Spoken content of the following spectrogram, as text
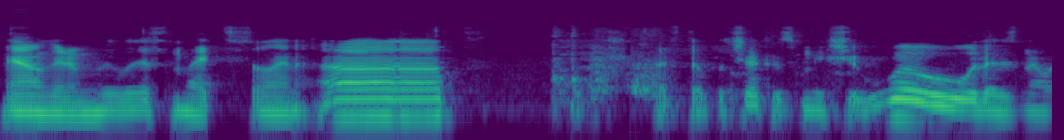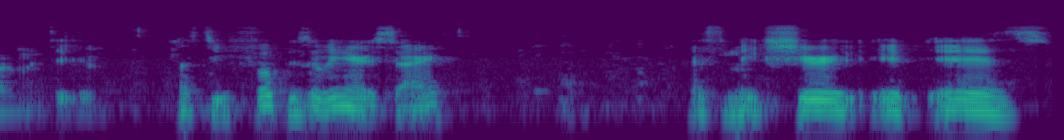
Now I'm going to lift my tefillin up. Let's double check. Let's make sure. Whoa, that is not what I meant to do. Let's do focus over here. Sorry. Let's make sure it is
